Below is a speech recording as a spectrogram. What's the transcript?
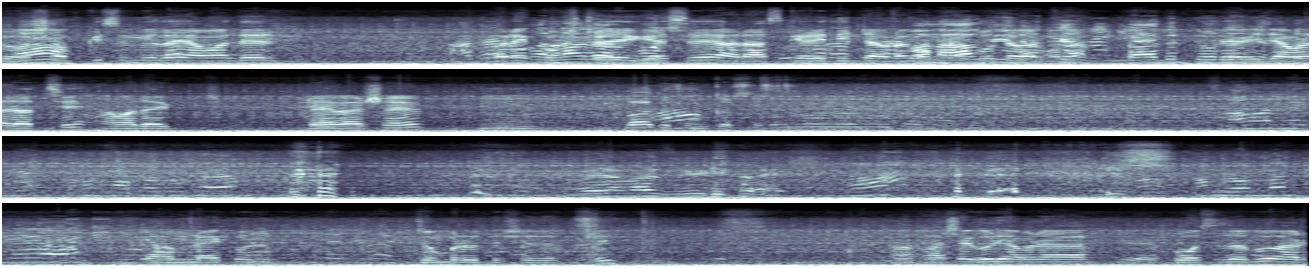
তো সব কিছু মিলে আমাদের অনেক কষ্ট হয়ে গেছে আর আজকের এই দিনটা আমরা কখনো বলতে পারব না। এই যে আমরা যাচ্ছি আমাদের ড্রাইভার সাহেব। হুম। ফোন করছে। আমার ভিডিও জম্মুর যাচ্ছি। আশা করি আমরা পৌঁছে যাব আর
